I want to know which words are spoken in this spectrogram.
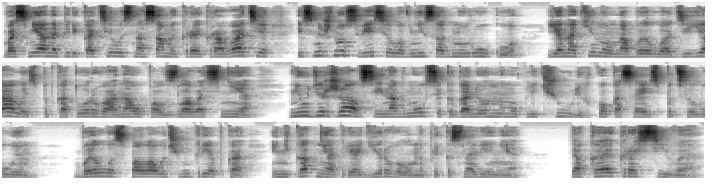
Во сне она перекатилась на самый край кровати и смешно свесила вниз одну руку. Я накинул на Беллу одеяло, из-под которого она уползла во сне. Не удержался и нагнулся к оголенному плечу, легко касаясь поцелуем. Белла спала очень крепко и никак не отреагировала на прикосновение. Такая красивая.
